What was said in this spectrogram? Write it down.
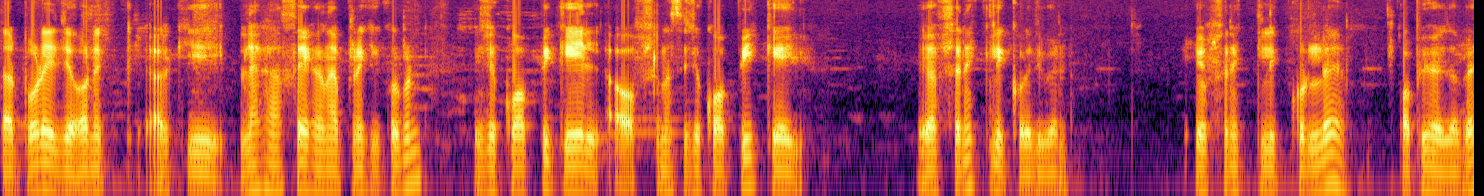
তারপরে যে অনেক আর কি লেখা আছে, এখানে আপনারা কি করবেন? এই যে কপি কেল অপশান আছে যে কপি কেই এই অপশানে ক্লিক করে দিবেন। এই অপশানে ক্লিক করলে কপি হয়ে যাবে।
